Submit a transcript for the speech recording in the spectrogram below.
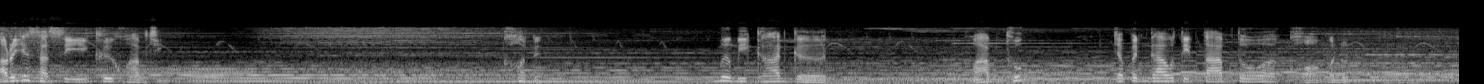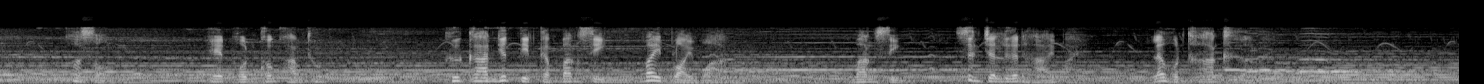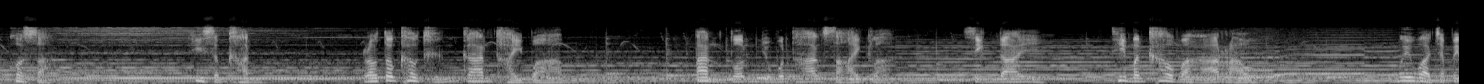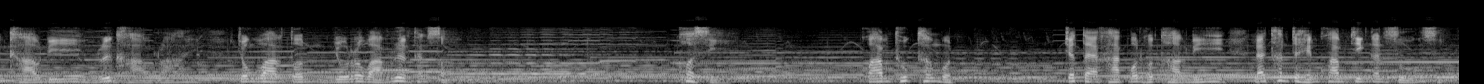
อริยสัจสี่คือความจริง ข้อหนึ่ง เมื่อมีการเกิด ความทุกข์จะเป็นเงาติดตามตัวของมนุษย์ ข้อสองเหตุผลของความทุกข์คือการยึดติดกับบางสิ่งไม่ปล่อยวาง บางสิ่งซึ่งจะเลือนหายไป แล้วหนทางคืออะไร ข้อสาม ที่สำคัญ เราต้องเข้าถึงการไถ่บาป ตั้งตนอยู่บนทางสายกลาง สิ่งใดที่มันเข้ามาหาเรา ไม่ว่าจะเป็นข่าวดีหรือข่าวร้าย จงวางตนอยู่ระหว่างเรื่องทั้งสอง ข้อสี่ความทุกข์ทั้งหมด จะแตกหักบนหนทางนี้ และท่านจะเห็นความจริงอันสูงสุด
